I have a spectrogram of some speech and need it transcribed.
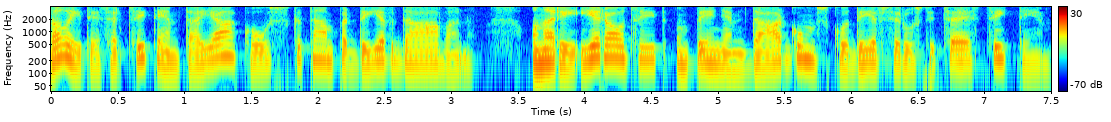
Dalīties ar citiem tajā, ko uzskatām par dieva dāvanu, un arī ieraudzīt un pieņemt dārgumus, ko dievs ir uzticējis citiem.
